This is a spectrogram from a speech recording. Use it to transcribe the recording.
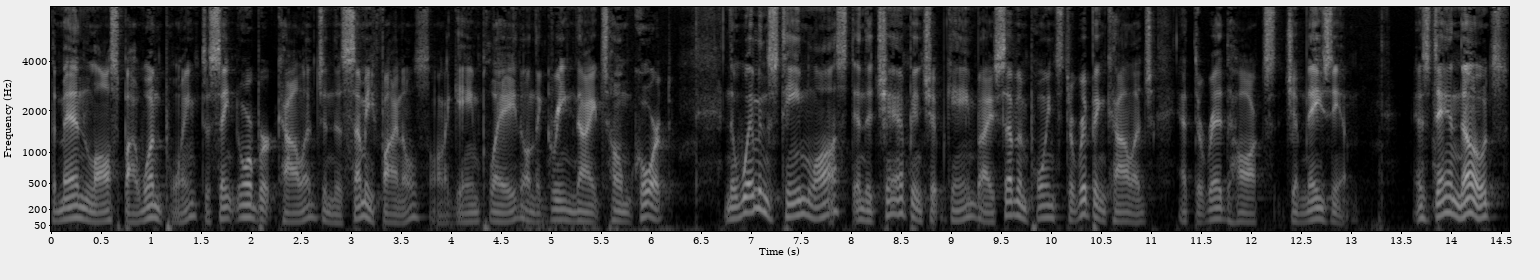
The men lost by one point to St. Norbert College in the semifinals on a game played on the Green Knights' home court. And the women's team lost in the championship game by seven points to Ripon College at the Red Hawks Gymnasium. As Dan notes,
